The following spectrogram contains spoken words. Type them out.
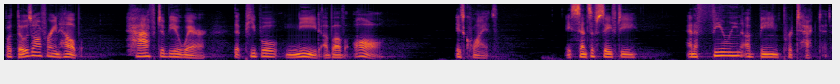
But those offering help have to be aware that people need above all is quiet, a sense of safety, and a feeling of being protected.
